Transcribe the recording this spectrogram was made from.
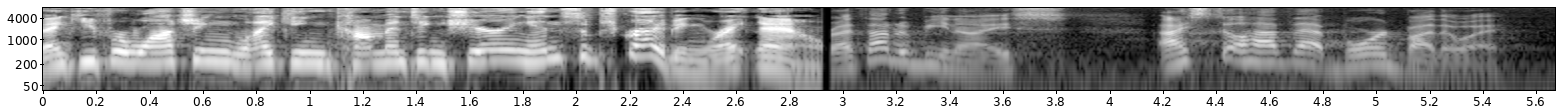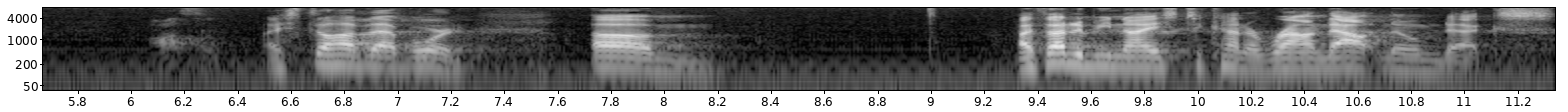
Thank you for watching, liking, commenting, sharing, and subscribing right now. I thought it would be nice. I still have that board, by the way. Awesome. I still have that board. Um, I thought it'd be nice to kind of round out Gnomedex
